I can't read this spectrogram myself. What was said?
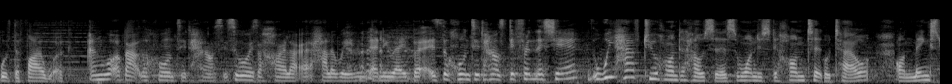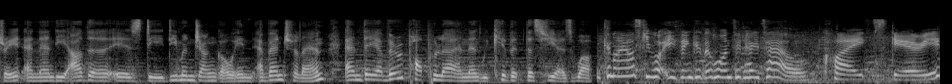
with the firework. And what about the haunted house? It's always a highlight at Halloween anyway, but is the haunted house different this year? We have two haunted houses. One is the Haunted Hotel on Main Street, and then the other is the Demon Jungle in Adventureland. And they are very popular, and then we keep it this year as well. Can I ask you what you think of the Haunted Hotel? Quite scary.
